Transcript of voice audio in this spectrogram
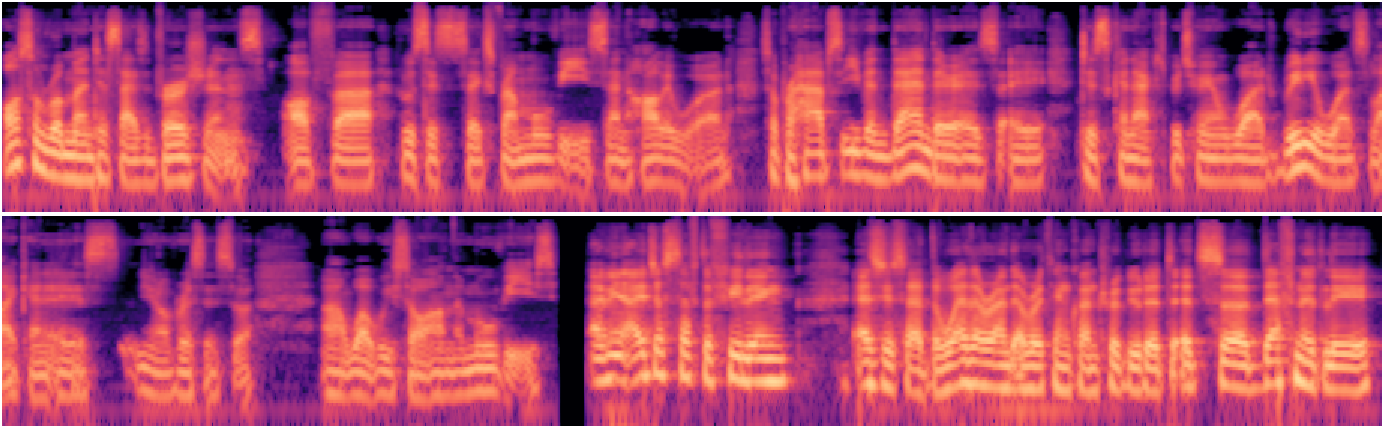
also romanticized versions of uh, Route 66 from movies and Hollywood. So perhaps even then there is a disconnect between what really was like and it is, you know, versus uh, uh, what we saw on the movies. I mean, I just have the feeling, as you said, the weather and everything contributed. It's uh, definitely,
